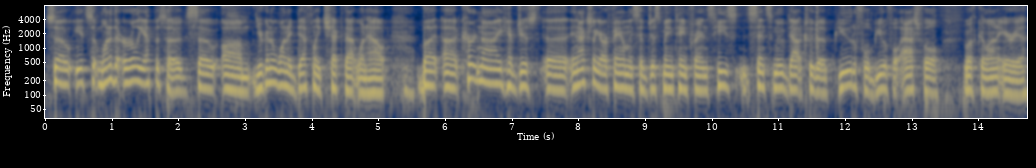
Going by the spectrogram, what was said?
So it's one of the early episodes. So um, you're going to want to definitely check that one out. But uh, Kurt and I have just, uh, and actually our families have just maintained friends. He's since moved out to the beautiful, beautiful Asheville, North Carolina area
